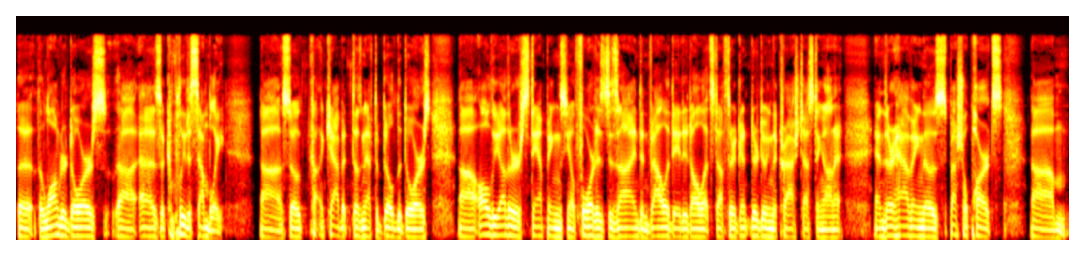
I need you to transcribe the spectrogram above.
the the longer doors, uh, as a complete assembly. Uh, so Cabot doesn't have to build the doors. Uh, all the other stampings, you know, Ford has designed and validated all that stuff. They're they're doing the crash testing on it, and they're having those special parts um,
